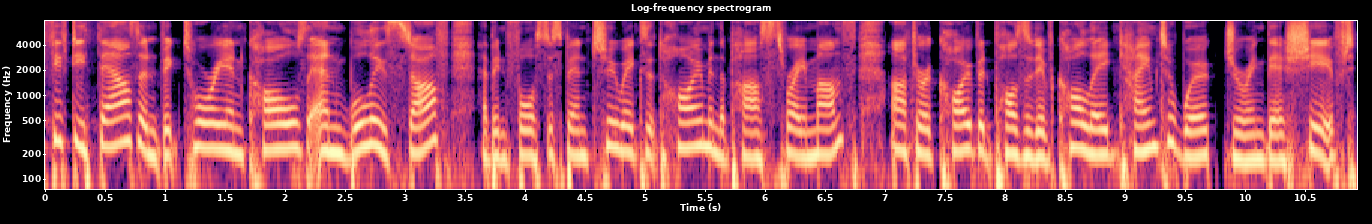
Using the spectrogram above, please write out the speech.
50,000 Victorian Coles and Woolies staff have been forced to spend two weeks at home in the past three months after a COVID positive colleague came to work during their shift.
